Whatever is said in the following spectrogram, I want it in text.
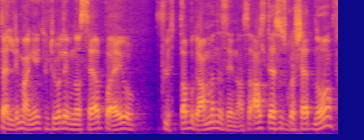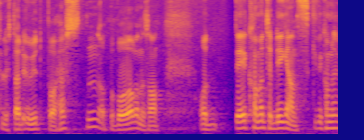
veldig mange i kulturlivet nå ser på, er jo flytta programmene sine. Altså Alt det som skulle skjedd nå, flytta det ut på høsten og på våren. Og sånn. Og det kommer til å bli ganske, å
